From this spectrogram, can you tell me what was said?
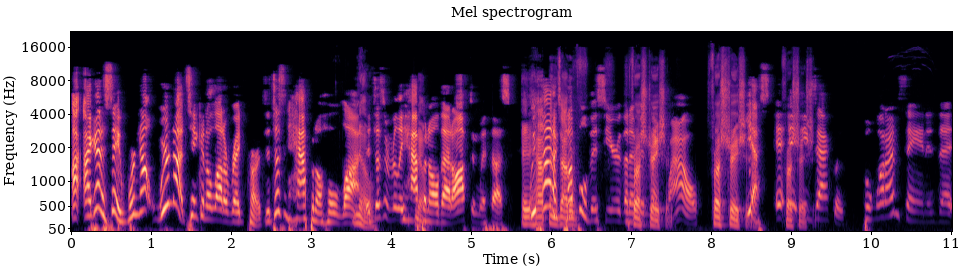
I, I gotta say, we're not we're not taking a lot of red cards. It doesn't happen a whole lot. No. It doesn't really happen No. all that often with us. It We've had a couple this year that frustration. I've been like, wow. frustration. Yes, i- i- Frustration. exactly. But what I'm saying is that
